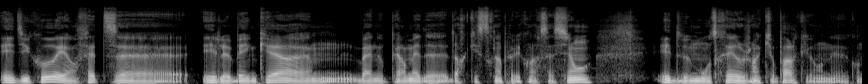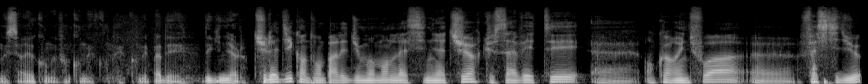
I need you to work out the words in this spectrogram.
et du coup, et en fait, euh, et le banker euh, bah, nous permet d'orchestrer un peu les conversations et de montrer aux gens à qui on parle qu'on est, qu'on est sérieux, qu'on est, enfin, qu'on est, qu'on est, qu'on n'est pas des, des guignols. Tu l'as dit quand on parlait du moment de la signature, que ça avait été, euh, encore une fois, euh, fastidieux,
